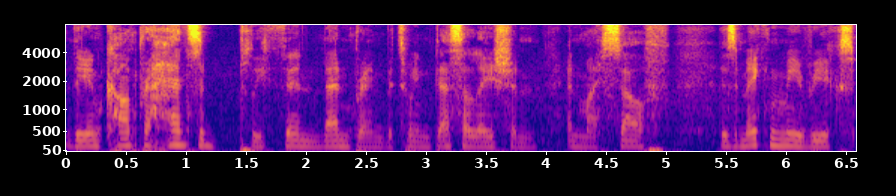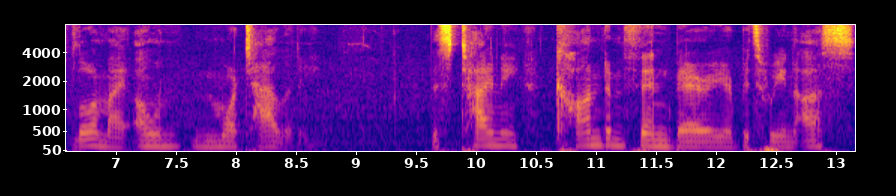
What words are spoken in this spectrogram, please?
the incomprehensibly thin membrane between desolation and myself, is making me re explore my own mortality. This tiny, condom thin barrier between us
